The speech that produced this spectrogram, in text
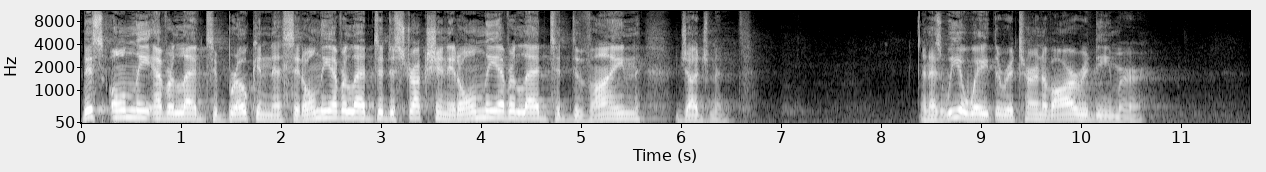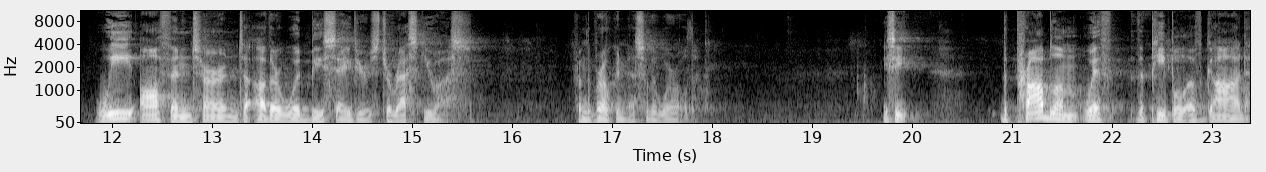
This only ever led to brokenness. It only ever led to destruction. It only ever led to divine judgment. And as we await the return of our Redeemer, we often turn to other would be saviors to rescue us from the brokenness of the world. You see, the problem with the people of God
